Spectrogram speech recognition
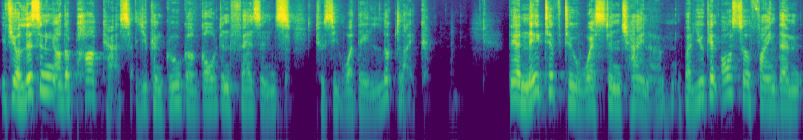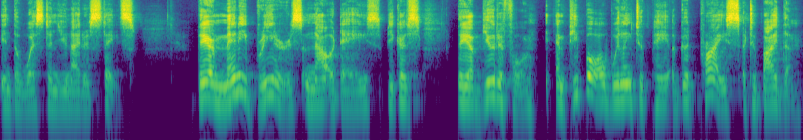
If you're listening on the podcast, you can Google golden pheasants to see what they look like. They are native to Western China, but you can also find them in the Western United States. There are many breeders nowadays because they are beautiful and people are willing to pay a good price to buy them.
